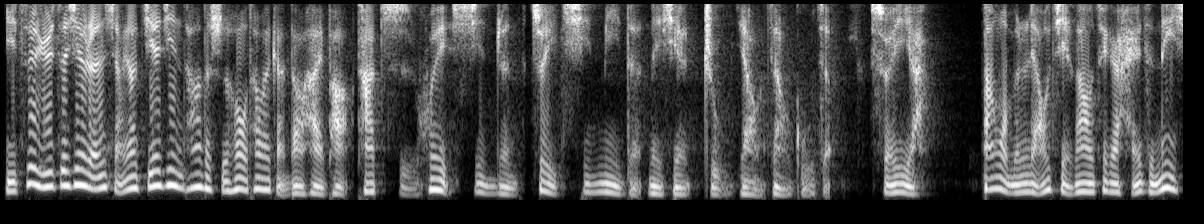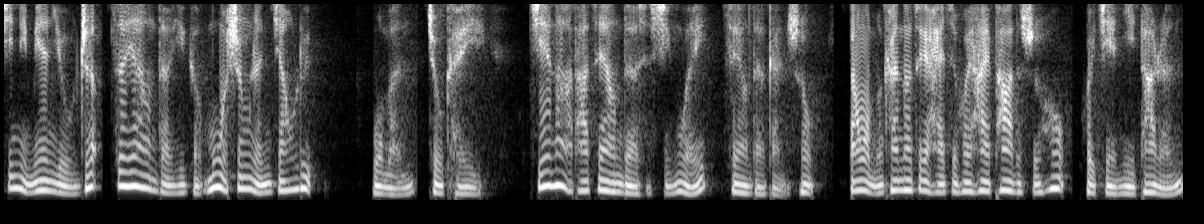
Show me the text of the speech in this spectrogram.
以至于这些人想要接近他的时候，他会感到害怕。他只会信任最亲密的那些主要照顾者。所以啊，当我们了解到这个孩子内心里面有着这样的一个陌生人焦虑，我们就可以接纳他这样的行为，这样的感受。当我们看到这个孩子会害怕的时候，会建议大人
